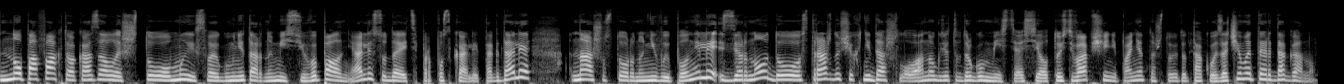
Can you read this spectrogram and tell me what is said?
но по факту оказалось, что мы свою гуманитарную миссию выполняли, сюда эти пропускали и так далее. Нашу сторону не выполнили, зерно до страждущих не дошло, оно где-то в другом месте осело. То есть вообще непонятно, что это такое. Зачем это Эрдогану?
